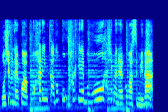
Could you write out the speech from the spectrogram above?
보시면 될 것 같고 할인가도 꼭 확인해보고 하시면 될 것 같습니다.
